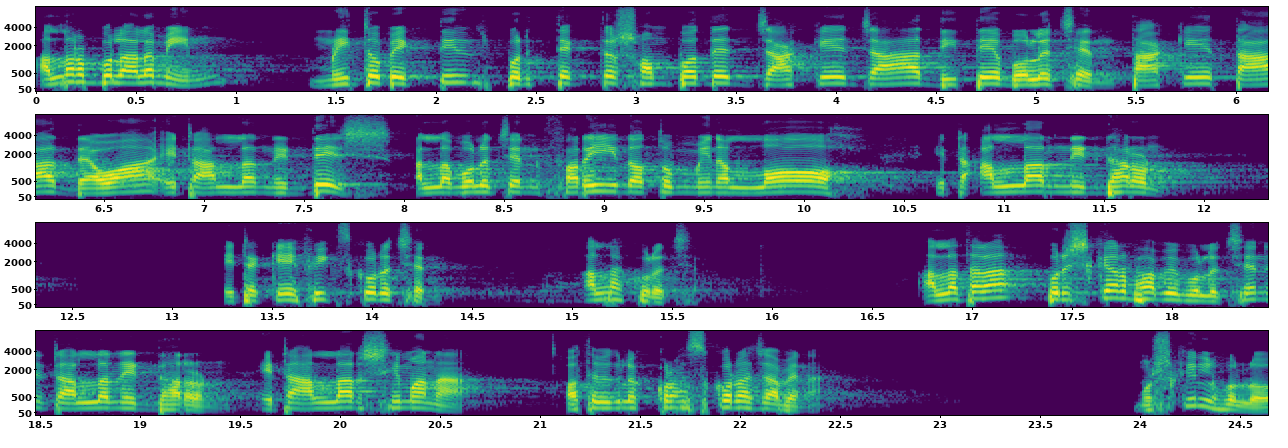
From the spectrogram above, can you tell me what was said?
আল্লাহ রব্বুল আলমিন মৃত ব্যক্তির পরিত্যক্ত সম্পদে যাকে যা দিতে বলেছেন, তাকে তা দেওয়া, এটা আল্লাহর নির্দেশ। আল্লাহ বলেছেন ফরিদ মিনাল্লাহ এটা আল্লাহর নির্ধারণ। এটা কে ফিক্স করেছেন? আল্লাহ করেছেন। আল্লাহ তারা পরিষ্কারভাবে বলেছেন, এটা আল্লাহ নির্ধারণ, এটা আল্লাহর সীমানা অথবা এগুলো ক্রস করা যাবে না। মুশকিল হলো,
